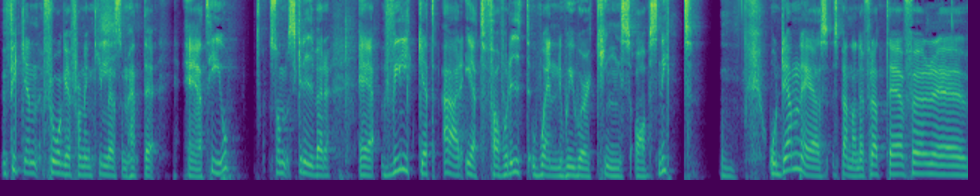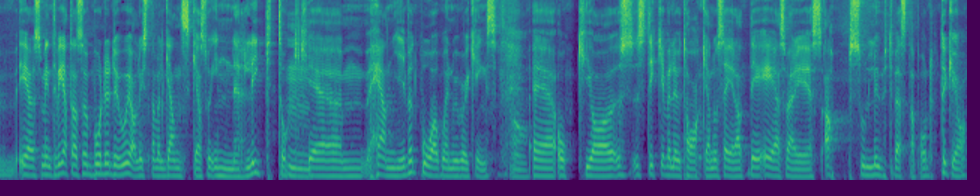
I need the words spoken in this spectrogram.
vi fick en fråga från en kille som hette eh, Theo. Som skriver, eh, vilket är ert favorit When We Were Kings avsnitt? Och den är spännande för att eh, för eh, er som inte vet, alltså både du och jag lyssnar väl ganska så innerligt och eh, hängivet på When We Were Kings. Eh, och jag sticker väl ut hakan och säger att det är Sveriges absolut bästa podd, tycker jag.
